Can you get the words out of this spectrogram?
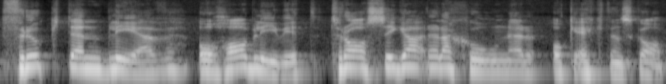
Frukten blev och har blivit trasiga relationer och äktenskap.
